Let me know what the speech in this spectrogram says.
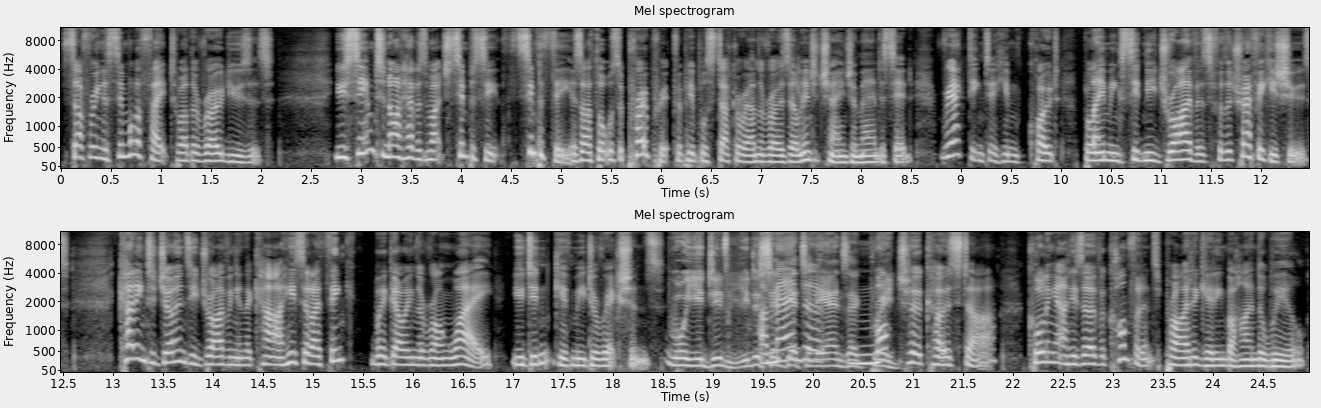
suffering a similar fate to other road users. You seem to not have as much sympathy, sympathy as I thought was appropriate for people stuck around the Rozelle interchange, Amanda said, reacting to him, quote, blaming Sydney drivers for the traffic issues. Cutting to Jonesy driving in the car, he said, I think we're going the wrong way. You didn't give me directions. Well, you didn't. You just said get to the Anzac mocked Bridge. her co-star, calling out his overconfidence prior to getting behind the wheel.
